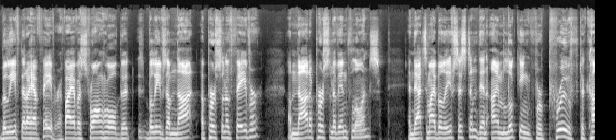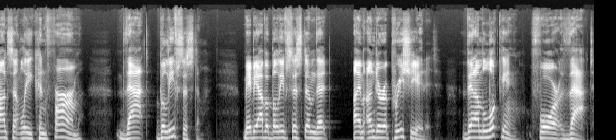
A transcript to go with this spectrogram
belief that I have favor. If I have a stronghold that believes I'm not a person of favor, I'm not a person of influence, and that's my belief system, then I'm looking for proof to constantly confirm that belief system. Maybe I have a belief system that I'm underappreciated. Then I'm looking for that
